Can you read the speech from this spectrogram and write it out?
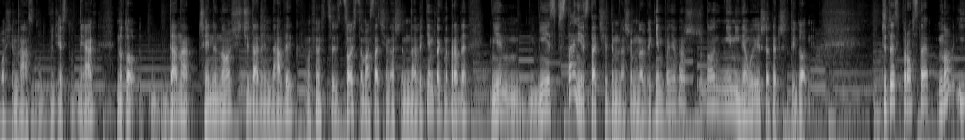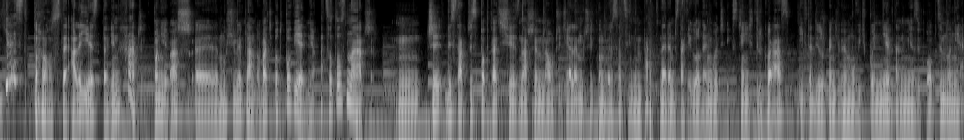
18, 20 dniach, no to dana czynność, dany nawyk, coś, co ma stać się naszym nawykiem, tak naprawdę nie, nie jest w stanie stać się tym naszym nawykiem, ponieważ no, nie minęło jeszcze te 3 tygodnie. Czy to jest proste? No jest proste, ale jest pewien haczyk, ponieważ e, musimy planować odpowiednio. A co to znaczy? Mm, czy wystarczy spotkać się z naszym nauczycielem czy konwersacyjnym partnerem z takiego language exchange tylko raz i wtedy już będziemy mówić płynnie w danym języku obcym? No nie.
